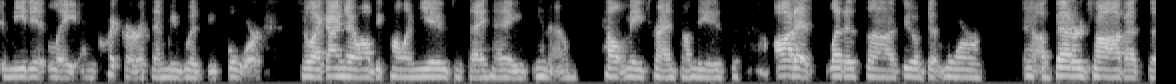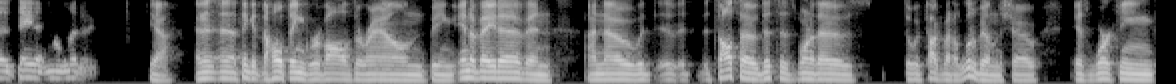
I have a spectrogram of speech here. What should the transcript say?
immediately and quicker than we would before? So, like, I know I'll be calling you to say, hey, you know, help me, Trent, on these audits. Let us uh, do a bit more, a better job at the data analytics. Yeah. And, and I think the whole thing revolves around being innovative. And I know it's also, this is one of those that we've talked about a little bit on the show is working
